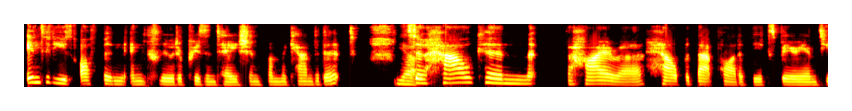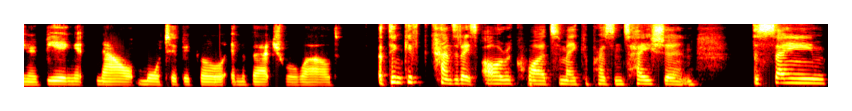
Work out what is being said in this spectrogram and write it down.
interviews often include a presentation from the candidate. Yeah. So, how can the hirer help with that part of the experience, you know, being now more typical in the virtual world? I think if candidates are required to make a presentation, the same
